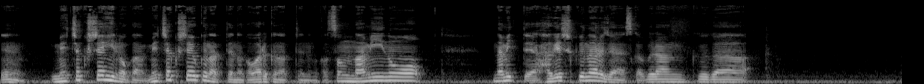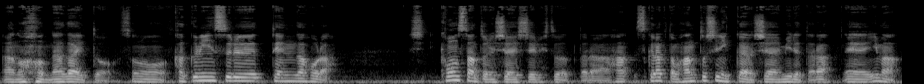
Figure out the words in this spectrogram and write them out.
うん、めちゃくちゃいいのか、めちゃくちゃ良くなってるのか悪くなってるのか、その波の、波って激しくなるじゃないですか、ブランクが、あの、長いと。その、確認する点がほら、コンスタントに試合してる人だったら、少なくとも半年に1回は試合見れたら、えー、今、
